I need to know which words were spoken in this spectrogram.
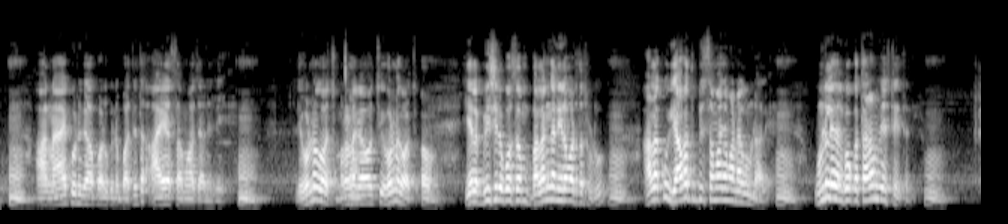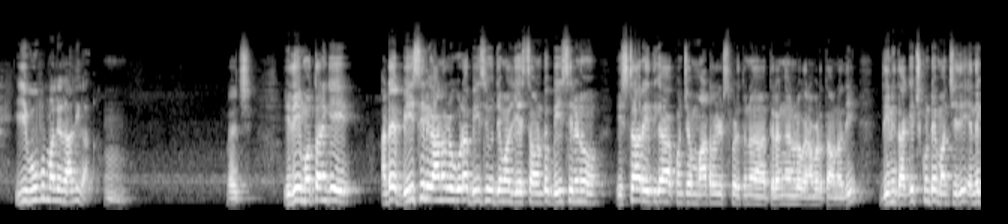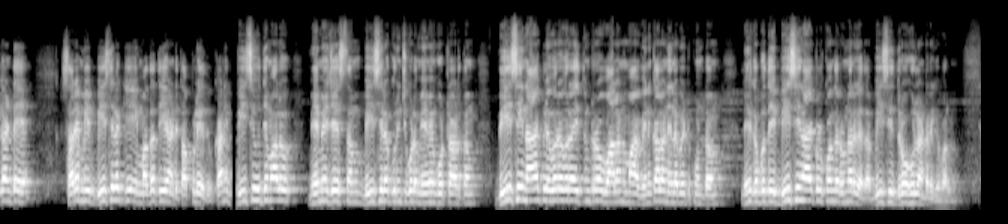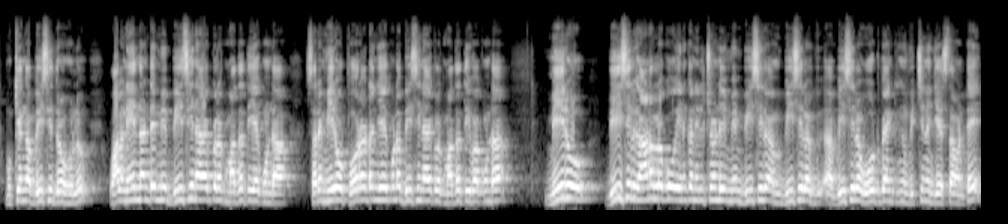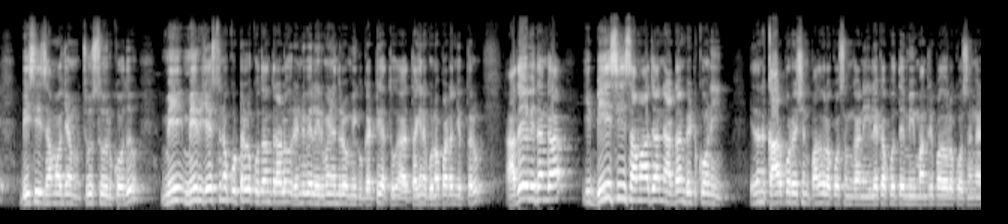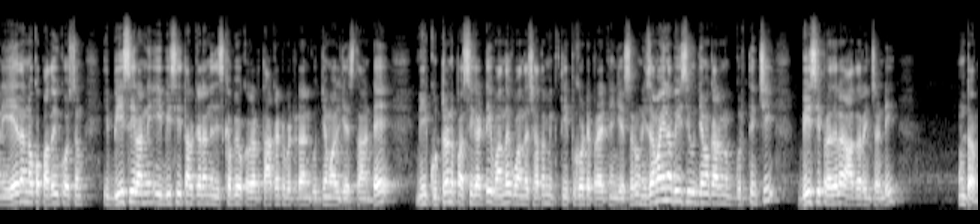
ఆ నాయకుడిని కాపాడుకునే బాధ్యత ఆయా సమాజానిదే. ఎవరినో కావచ్చు మరణ కావచ్చు ఎవరినో కావచ్చు. అవును. ఇలా బీసీల కోసం బలంగా నిలబడతారు చూడు వాళ్ళకు యావత్ సమాజం అండగా ఉండాలి. ఉండలేదనుకో ఒక తరం వేస్ట్ అవుతుంది ఈ ఊపు మళ్ళీ రాలిగా రైట్ ఇది మొత్తానికి అంటే బీసీలు గానులు కూడా బీసీ ఉద్యమాలు చేస్తూ ఉంటూ బీసీలను ఇష్టారీతిగా కొంచెం మాటలు పెడుతున్న తెలంగాణలో కనబడతా ఉన్నది. దీన్ని తగ్గించుకుంటే మంచిది. ఎందుకంటే సరే మీ బీసీలకి మద్దతు ఇవ్వండి తప్పలేదు. కానీ బీసీ ఉద్యమాలు మేమే చేస్తాం బీసీల గురించి కూడా మేమే కొట్లాడతాం. బీసీ నాయకులు ఎవరెవరు అవుతుంటారో వాళ్ళని మా వెనకాల నిలబెట్టుకుంటాం. లేకపోతే బీసీ నాయకులు కొందరు ఉన్నారు కదా బీసీ ద్రోహులు అంటారు ఇక వాళ్ళని. ముఖ్యంగా బీసీ ద్రోహులు వాళ్ళని ఏంటంటే మీ బీసీ నాయకులకు మద్దతు ఇవ్వకుండా సరే మీరు పోరాటం చేయకుండా బీసీ నాయకులకు మద్దతు ఇవ్వకుండా మీరు బీసీల గానులకు వెనుక నిల్చోండి. మేము బీసీల బీసీల బీసీల ఓటు బ్యాంకింగ్ విచ్ఛిన్నం చేస్తామంటే బీసీ సమాజం చూస్తూ ఊరుకోదు. మీ మీరు చేస్తున్న కుట్రలు కుతంత్రాలు రెండు వేల ఇరవై ఎనిమిదిలో మీకు గట్టిగా తు- తగిన గుణపాఠం చెప్తారు. అదేవిధంగా ఈ బీసీ సమాజాన్ని అడ్డం పెట్టుకొని ఏదైనా కార్పొరేషన్ పదవుల కోసం కానీ లేకపోతే మీ మంత్రి పదవుల కోసం కానీ ఏదైనా ఒక పదవి కోసం ఈ బీసీలన్నీ ఈ బీసీ తలకాయలన్నీ తీసుకుపోయి ఒక తాకట్టు పెట్టడానికి ఉద్యమాలు చేస్తా అంటే మీ కుట్రను పసిగట్టి వందకు వంద శాతం మీకు తిప్పికొట్టే ప్రయత్నం చేస్తారు. నిజమైన బీసీ ఉద్యమకాలను గుర్తించి బీసీ ప్రజలు ఆదరించండి. ఉంటాం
